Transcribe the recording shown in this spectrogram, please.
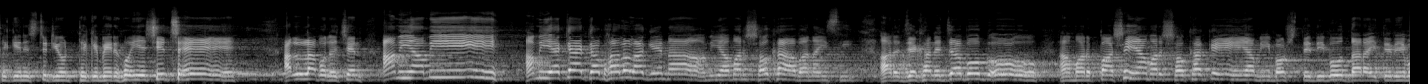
থেকে, ইনস্টিটিউট থেকে বের হয়ে এসেছে। আল্লাহ বলেছেন, আমি আমি আমি একা একা ভালো লাগে না, আমি আমার সখা বানাইছি। আর যেখানে যাব গো, আমার পাশে আমার সখাকে আমি বসতে দিব, দাঁড়াইতে দেব।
